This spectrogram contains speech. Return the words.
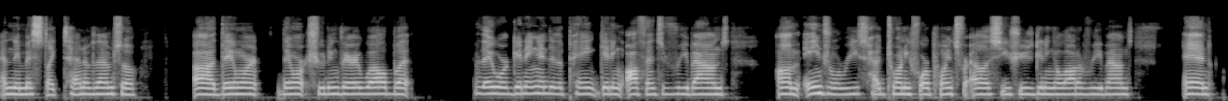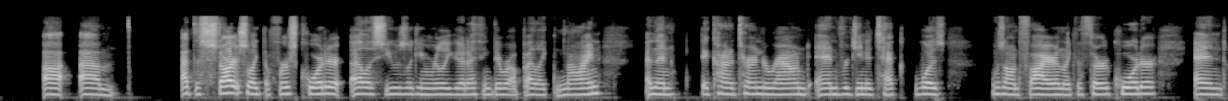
and they missed like 10 of them. So uh, they weren't they weren't shooting very well, but they were getting into the paint, getting offensive rebounds. Um, Angel Reese had 24 points for LSU. She was getting a lot of rebounds, and uh, um, at the start, so like the first quarter, LSU was looking really good. I think they were up by like nine, and then it kind of turned around, and Virginia Tech was was on fire in like the third quarter, and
